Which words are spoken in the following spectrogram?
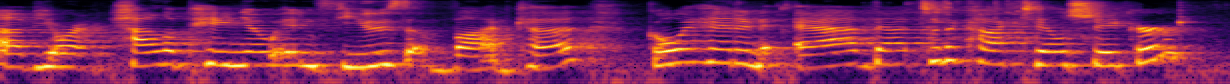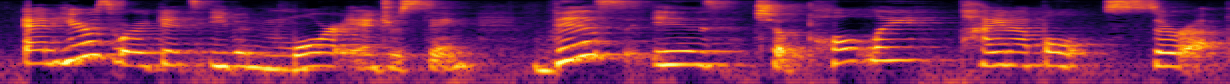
of your jalapeno infused vodka. Go ahead and add that to the cocktail shaker. And here's where it gets even more interesting. This is chipotle pineapple syrup.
